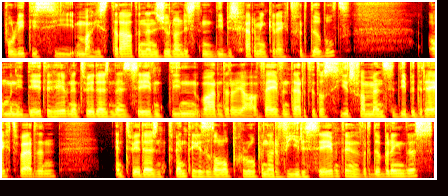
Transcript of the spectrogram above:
politici, magistraten en journalisten die bescherming krijgt verdubbeld. Om een idee te geven, in 2017 waren er ja, 35 dossiers van mensen die bedreigd werden. In 2020 is het al opgelopen naar 74, een verdubbeling dus.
